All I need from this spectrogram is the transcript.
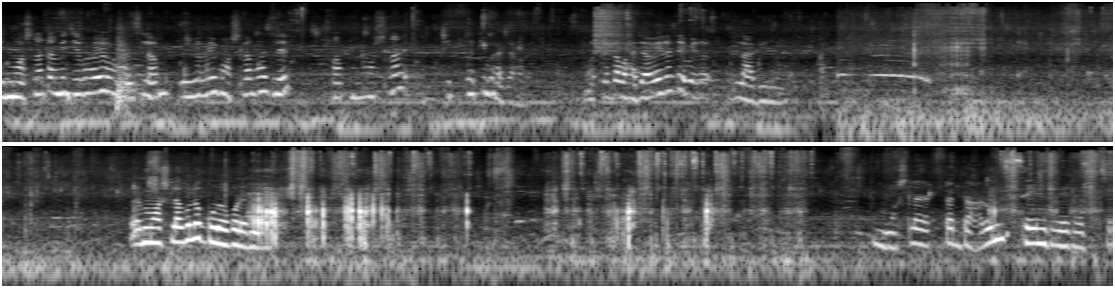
এই মশলাটা আমি যেভাবে ভাজলাম এইভাবে মশলা ভাজলে সব মশলা ঠিকঠাকই ভাজা হয়। মশলাটা ভাজা হয়ে গেছে, এবার লাভিয়ে নেব। এবার মশলাগুলো গুঁড়ো করে নেব। মশলা, একটা দারুণ সেন্ট বের হচ্ছে।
